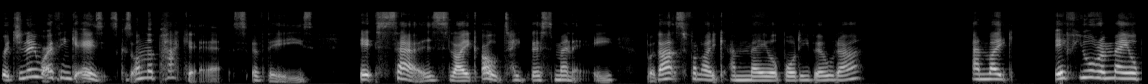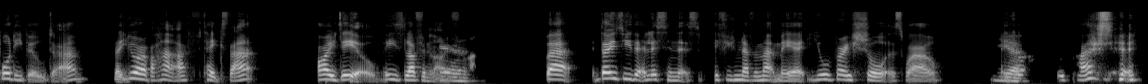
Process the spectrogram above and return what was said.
But do you know what I think it is? It's because on the packets of these, it says like, oh, take this many, but that's for like a male bodybuilder. And like, if you're a male bodybuilder, like your other half takes that, ideal. He's loving life. yeah, But those of you that are listening, that's if you've never met me, uh, you're very short as well. Yeah, good person.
